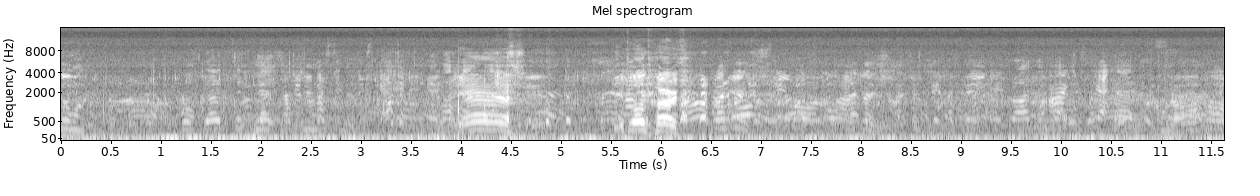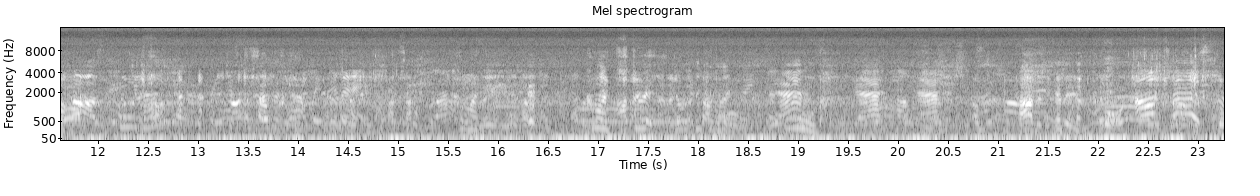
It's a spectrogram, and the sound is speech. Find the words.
Come on. Yes, actually nothing there. Yes. It won't hurt. Like this. Like this. Come on. Come on, just do it. Don't think about it. Ooh. Hard to get in, but so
